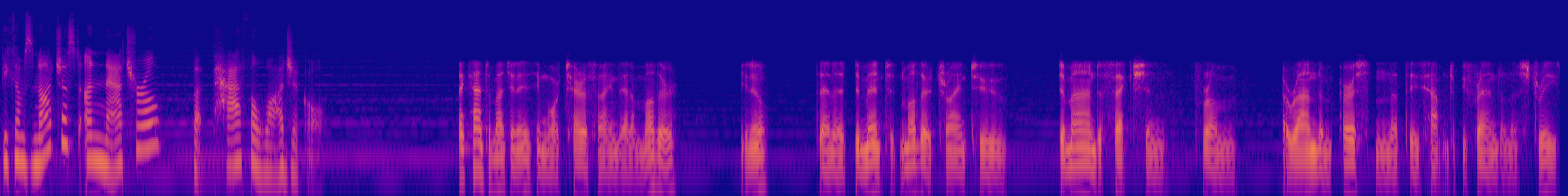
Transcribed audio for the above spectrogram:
becomes not just unnatural, but pathological. I can't imagine anything more terrifying than a mother, you know, than a demented mother trying to demand affection from a random person that they happen to befriend on the street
